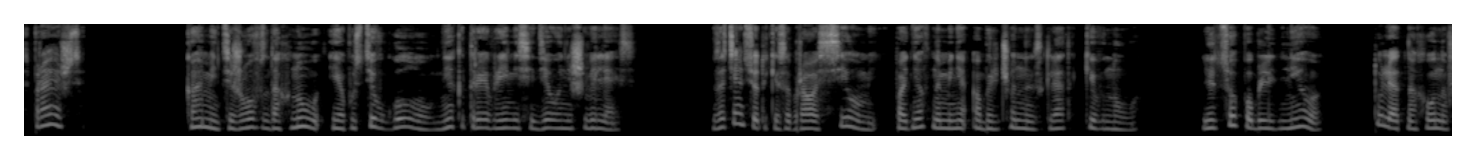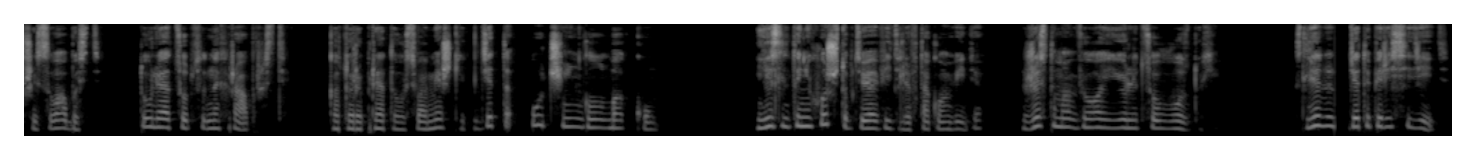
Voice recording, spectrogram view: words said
Справишься? Камень тяжело вздохнул и, опустив голову, некоторое время сидела, не шевелясь. Затем все-таки собралась силами подняв на меня обреченный взгляд, кивнула. Лицо побледнело, то ли от нахлынувшей слабости, то ли от собственной храбрости, которая пряталась в омешке где-то очень глубоко. Если ты не хочешь, чтобы тебя видели в таком виде, жестом обвела ее лицо в воздухе. Следует где-то пересидеть.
